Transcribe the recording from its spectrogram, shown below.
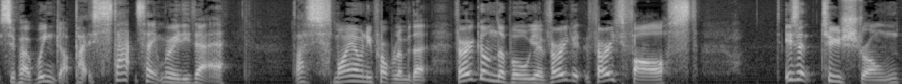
superb winger. But his stats ain't really there. That's my only problem with that. Very good on the ball, yeah, very good, very fast. Isn't too strong.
